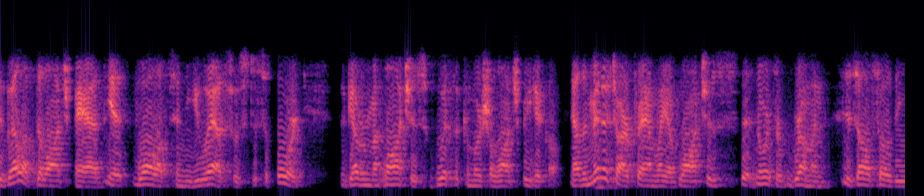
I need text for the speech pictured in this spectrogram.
develop the launch pad at Wallops in the U.S. was to support the government launches with the commercial launch vehicle. Now, the Minotaur family of launches that Northrop Grumman is also the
